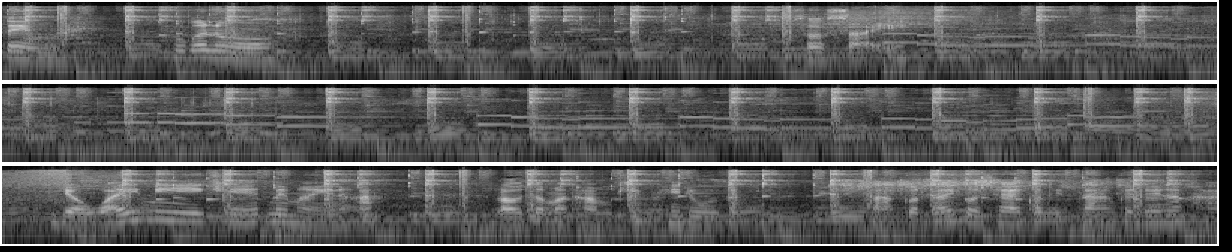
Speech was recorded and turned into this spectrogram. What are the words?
เต่งทุกอนูสดใส เดี๋ยวไว้มีเคสใหม่ ๆ นะคะ เราจะมาทำคลิปให้ดูกันฝากกดไลค์ กดแชร์ กดติดตามกันด้วยนะคะ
